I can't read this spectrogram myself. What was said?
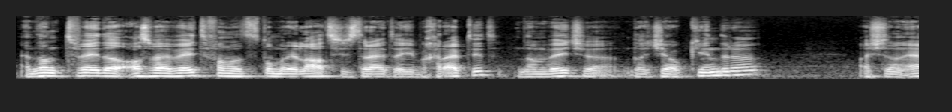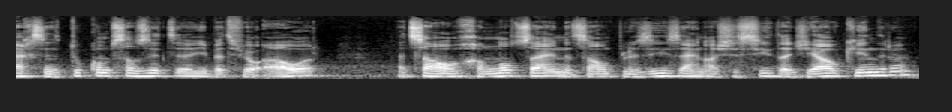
En dan tweede, als wij weten van dat het om relaties draait en je begrijpt dit, dan weet je dat jouw kinderen, als je dan ergens in de toekomst zal zitten, je bent veel ouder, het zou een genot zijn, het zou een plezier zijn als je ziet dat jouw kinderen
